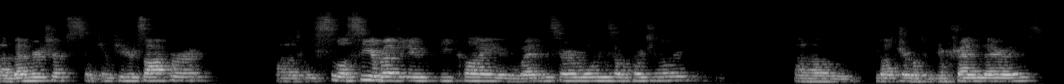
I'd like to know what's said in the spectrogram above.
Uh, memberships and computer software, uh, we will see a revenue decline in wedding ceremonies, unfortunately. Um, not sure what the new trend there is.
